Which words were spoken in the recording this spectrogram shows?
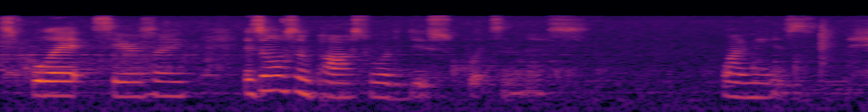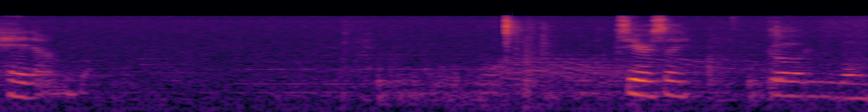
Split, seriously. It's almost impossible to do splits in this. What I mean is hit them. Seriously. God, one.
